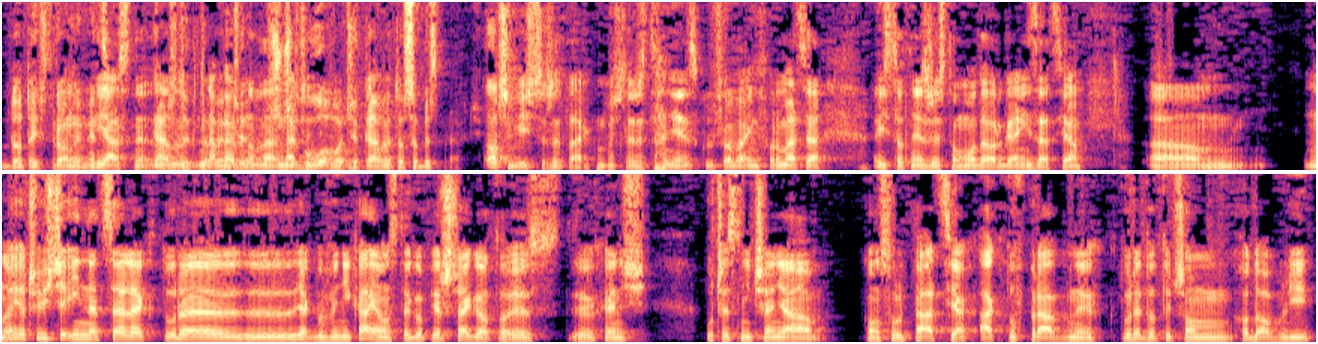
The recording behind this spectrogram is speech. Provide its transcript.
do tej strony, więc Jasne. każdy, no, kto na będzie pewno, na, szczegółowo znaczy... ciekawy, to sobie sprawdzi. Oczywiście, że tak. Myślę, że to nie jest kluczowa informacja. Istotne jest, że jest to młoda organizacja. Um, no i oczywiście inne cele, które y, jakby wynikają z tego pierwszego, to jest y, chęć uczestniczenia w konsultacjach aktów prawnych, które dotyczą hodowli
